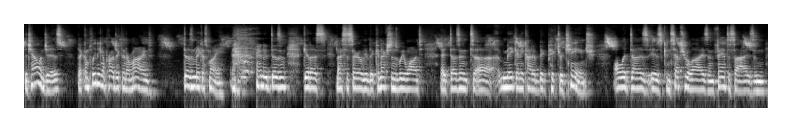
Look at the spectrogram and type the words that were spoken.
The challenge is that completing a project in our mind doesn't make us money. And it doesn't get us necessarily the connections we want. It doesn't uh, make any kind of big picture change. All it does is conceptualize and fantasize and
